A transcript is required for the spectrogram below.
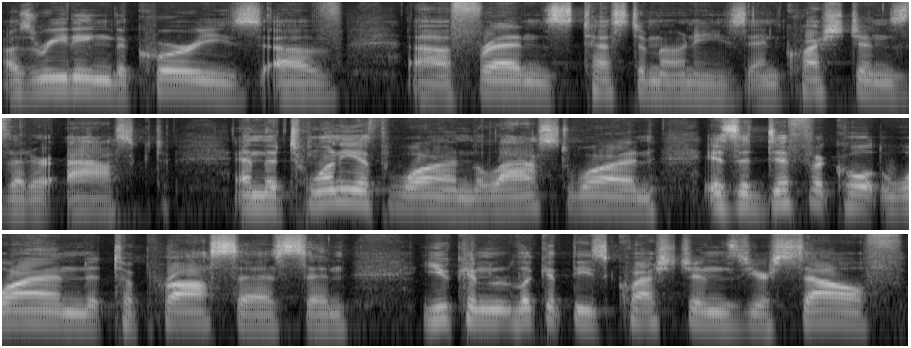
I was reading the queries of uh, friends' testimonies and questions that are asked. And the 20th one, the last one, is a difficult one to process. And you can look at these questions yourself.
